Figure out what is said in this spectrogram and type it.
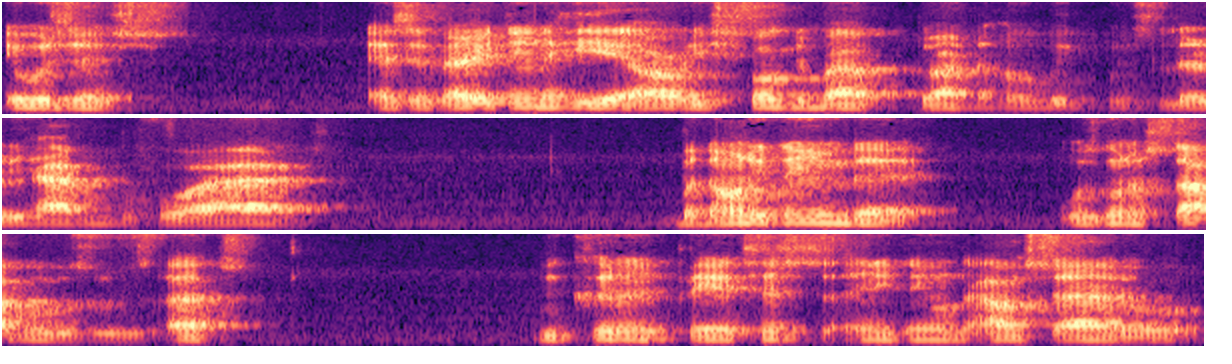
it was just as if everything that he had already spoke about throughout the whole week was literally happening before our eyes. But the only thing that was to stop us was us we couldn't pay attention to anything on the outside or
